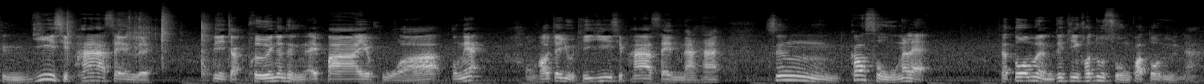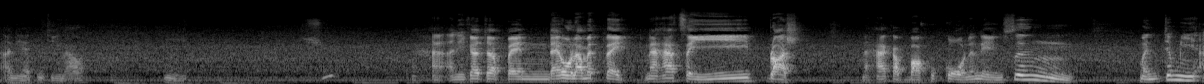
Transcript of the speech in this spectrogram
ถึง 25 เซนเลย นี่จากพื้นจนถึงไอ้ปลายหัวตรงเนี้ยของเขาจะอยู่ที่ 25 เซนนะฮะ ซึ่งก็สูงนั่นแหละ แต่ตัวเหมือนจริงๆเขาดูสูงกว่าตัวอื่นนะ อันเนี้ยจริงๆแล้วนี่ นะฮะอันนี้ก็จะเป็นไดโอราเมติกนะฮะสีบลัชนะฮะกับบาคุโกนั่นเอง ซึ่งเหมือนจะมีไอ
